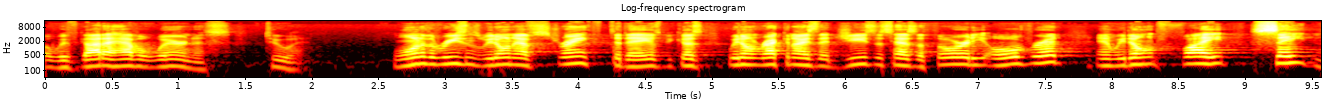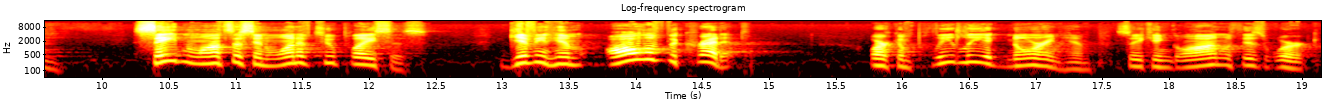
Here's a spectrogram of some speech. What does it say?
But we've got to have awareness to it. One of the reasons we don't have strength today is because we don't recognize that Jesus has authority over it and we don't fight Satan. Satan wants us in one of two places giving him all of the credit or completely ignoring him so he can go on with his work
